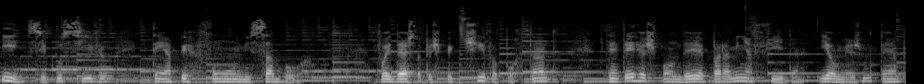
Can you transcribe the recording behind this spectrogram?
e, se possível, que tenha perfume e sabor. Foi desta perspectiva, portanto, que tentei responder para minha filha e, ao mesmo tempo,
